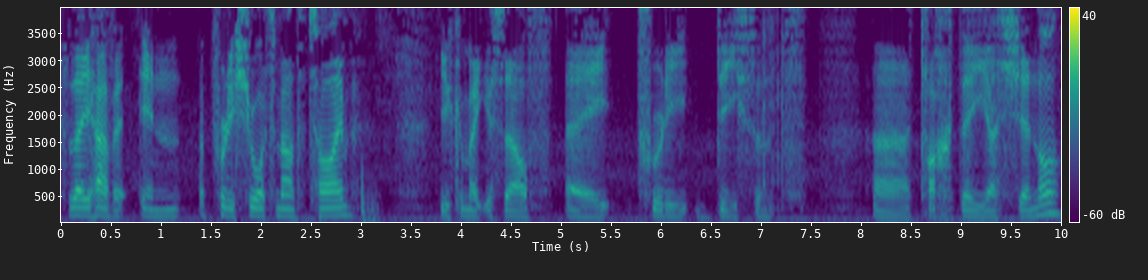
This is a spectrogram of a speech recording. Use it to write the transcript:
So there you have it. In a pretty short amount of time, you can make yourself a pretty decent uh, taxte-ye šeno,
